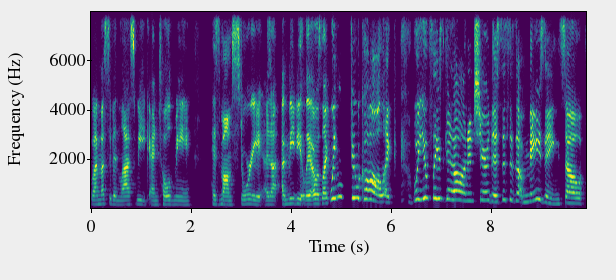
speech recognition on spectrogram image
Well, I must have been last week and told me his mom's story, and I, immediately I was like, "We do a call. Like, will you please get on and share this? This is amazing." So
